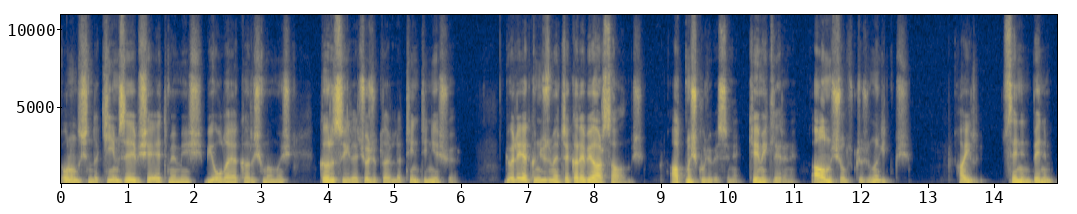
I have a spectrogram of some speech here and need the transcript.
Onun dışında kimseye bir şey etmemiş, bir olaya karışmamış, karısıyla çocuklarıyla tintin yaşıyor. Göle yakın 100 metrekare bir arsa almış. 60 kulübesini, kemiklerini, almış çoluk çocuğunu gitmiş. Hayır, senin benim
